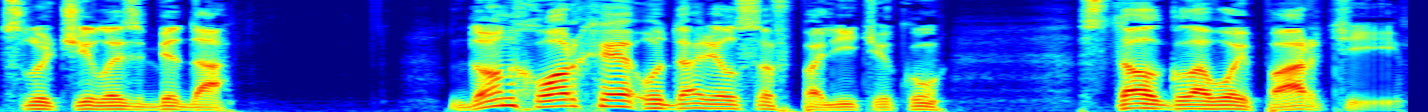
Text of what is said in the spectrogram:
случилась беда. Дон Хорхе ударился в политику, стал главой партии.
